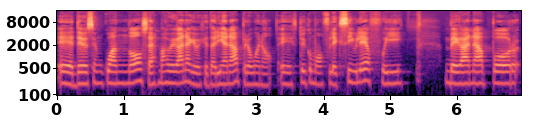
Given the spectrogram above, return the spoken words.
eh, de vez en cuando, o sea, es más vegana que vegetariana, pero bueno, eh, estoy como flexible, fui vegana por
